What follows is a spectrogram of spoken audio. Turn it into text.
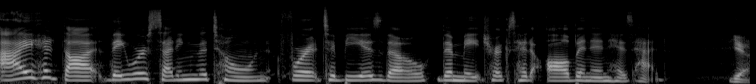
I had thought they were setting the tone for it to be as though the Matrix had all been in his head. yeah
